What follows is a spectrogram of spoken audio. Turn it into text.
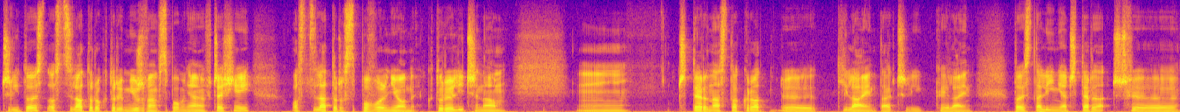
czyli to jest oscylator, o którym już Wam wspomniałem wcześniej, oscylator spowolniony, który liczy nam 14-krotki line, tak, czyli K-line. To jest ta linia 14,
